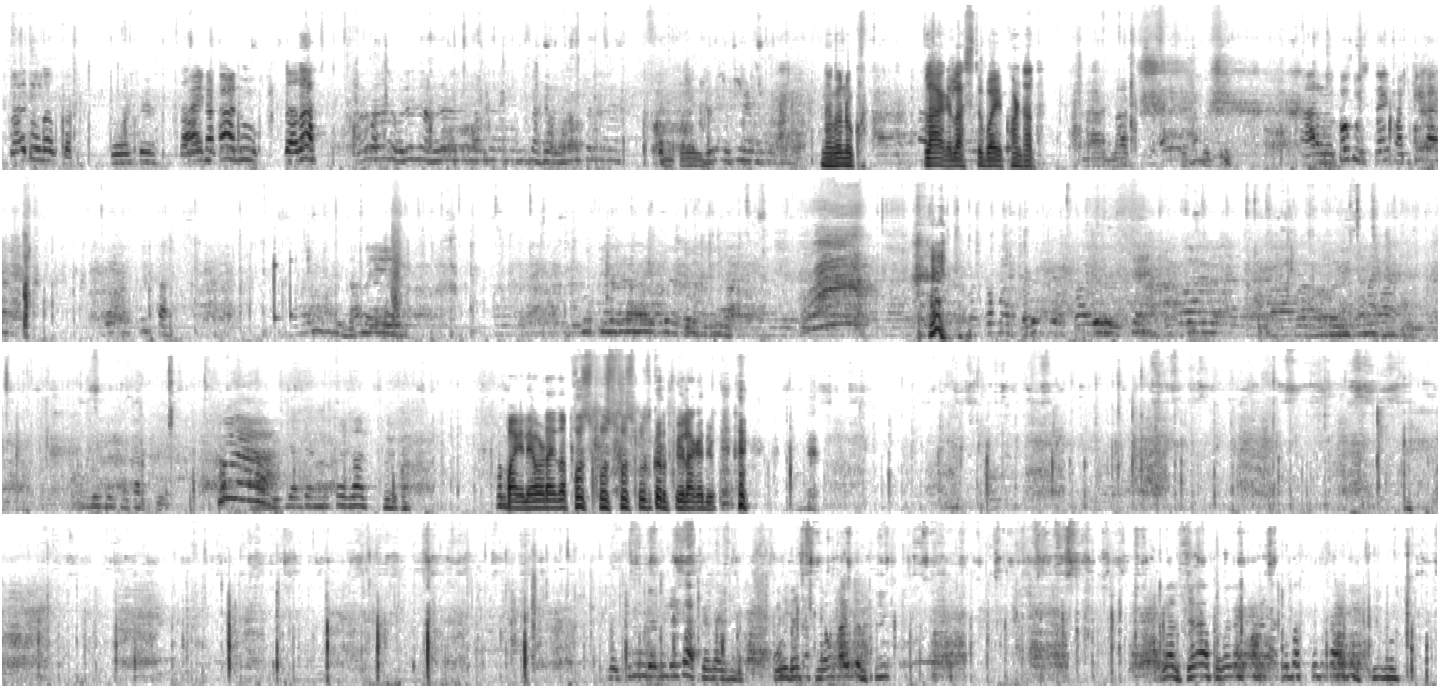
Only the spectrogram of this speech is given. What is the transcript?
काय दोन अंक? काय नका आणू. दादा नको नको. लागला असतं बाई खोंडाला. अरे नको एवढायचा फुस फुस फुस फुस करतोय लागा देऊ उड्या बिड्या टाकल्या नाही टाकल्यावर काय करते घरच्या असं काय करते, काय करते?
